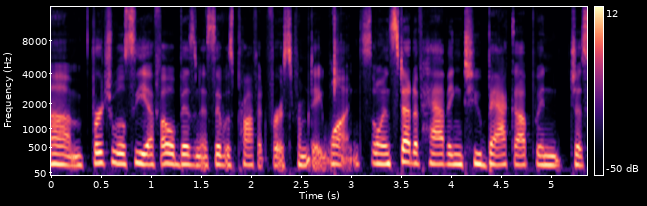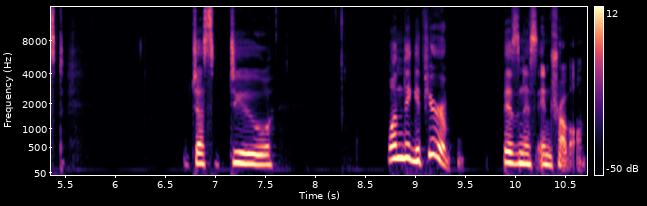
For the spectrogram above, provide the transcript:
um, virtual CFO business, it was profit first from day one. So instead of having to back up and just just do one thing, if you're a business in trouble,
